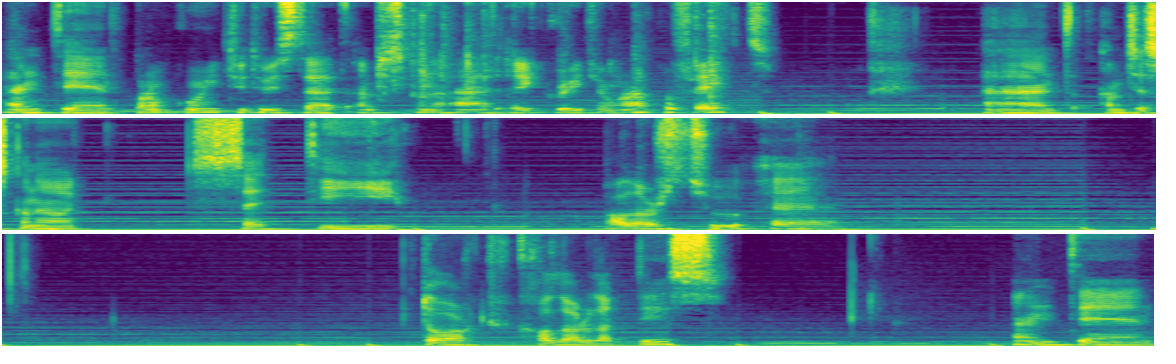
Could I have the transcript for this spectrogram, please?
And then what I'm going to do is that I'm just gonna add a gradient ramp effect. And I'm just gonna set the colors to a dark color like this. And then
